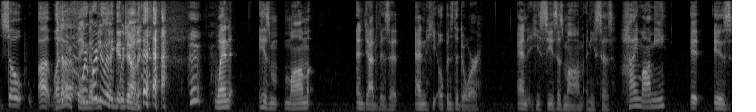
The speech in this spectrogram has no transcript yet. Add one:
So uh, another thing We're- that we're we doing a good job. when his mom and dad visit, and he opens the door, and he sees his mom, and he says, "Hi, mommy." It is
